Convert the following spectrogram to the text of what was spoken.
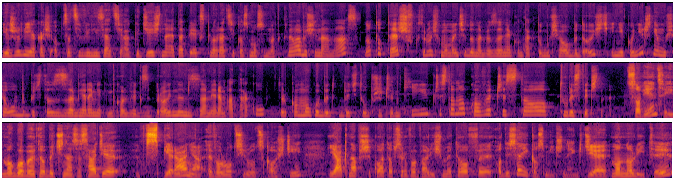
jeżeli jakaś obca cywilizacja gdzieś na etapie eksploracji kosmosu natknęłaby się na nas, no to też w którymś momencie do nawiązania kontaktu musiałoby dojść i niekoniecznie musiałoby być to z zamiarem jakimkolwiek zbrojnym, z zamiarem ataku, tylko mogłyby być tu przyczynki czysto naukowe, czysto turystyczne. Co więcej, mogłoby to być na zasadzie wspierania ewolucji ludzkości, jak na przykład obserwowaliśmy to w Odysei Kosmicznej, gdzie monolity,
